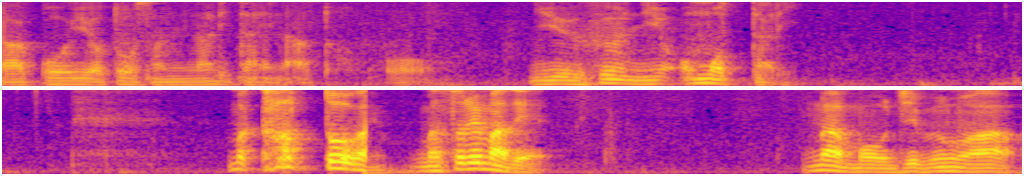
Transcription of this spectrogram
あこういうお父さんになりたいなというふうに思ったり、まあ、葛藤が、まあ、それまで。まあもう自分は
